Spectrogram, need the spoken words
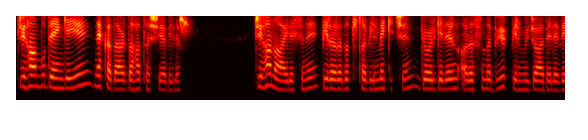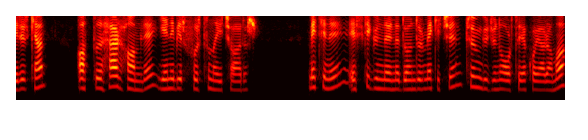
Cihan bu dengeyi ne kadar daha taşıyabilir? Cihan ailesini bir arada tutabilmek için gölgelerin arasında büyük bir mücadele verirken attığı her hamle yeni bir fırtınayı çağırır. Metin'i eski günlerine döndürmek için tüm gücünü ortaya koyar ama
